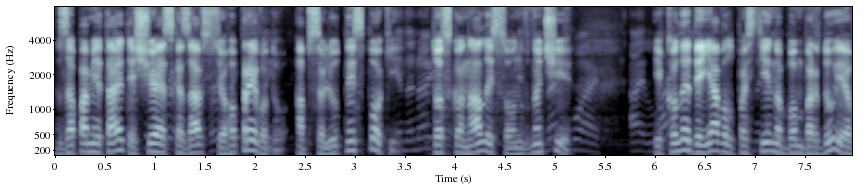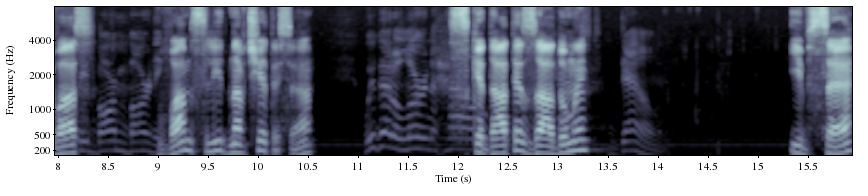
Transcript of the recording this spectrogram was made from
Запам'ятайте, що я сказав з цього приводу: абсолютний спокій, досконалий сон вночі. І коли диявол постійно бомбардує вас, вам слід навчитися скидати задуми і все,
